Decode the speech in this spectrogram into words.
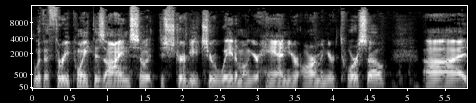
with a three point design, so it distributes your weight among your hand, your arm, and your torso. Uh,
